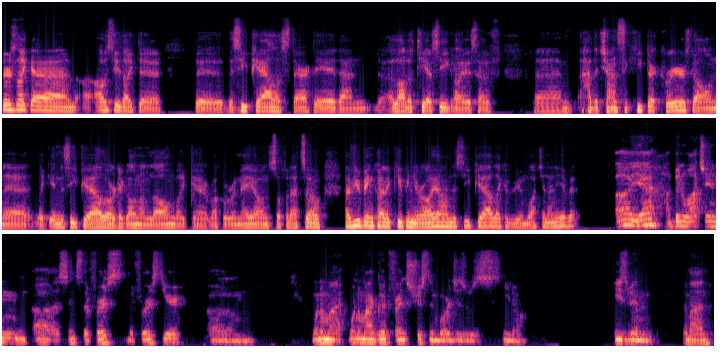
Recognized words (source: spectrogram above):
there's like a um, obviously like the the the CPL has started, and a lot of TFC guys have um, had a chance to keep their careers going, uh, like in the CPL, or they're going on loan, like uh, Rocco Romeo and stuff like that. So, have you been kind of keeping your eye on the CPL? Like, have you been watching any of it? Uh, yeah, I've been watching uh, since the first the first year. Um, one of my one of my good friends, Tristan Borges, was you know, he's been the man,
